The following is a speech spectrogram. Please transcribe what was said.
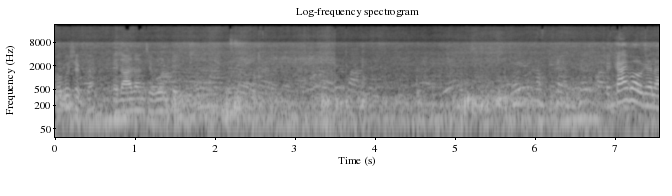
बघू शकता हे दादांची बोलते. काय भाव गेला?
